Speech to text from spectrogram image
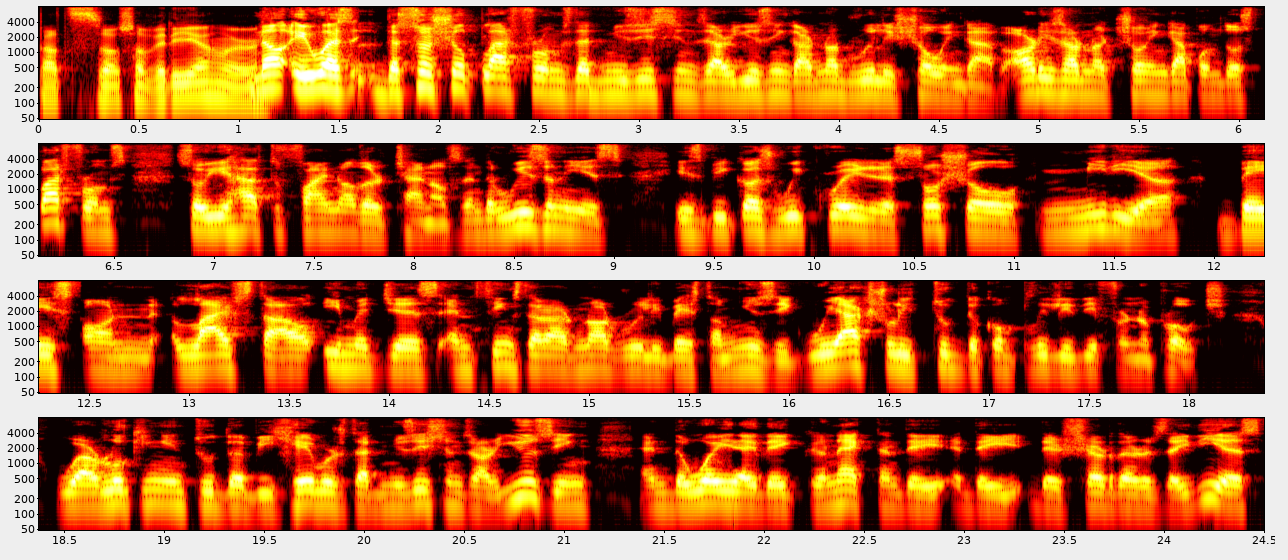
about social video or no, it was the social platforms that musicians are using are not really showing up. Artists are not showing up on those platforms, so you have to find other channels. And the reason is is because we created a social media based on lifestyle images and things that are not really based on music. We actually took the completely different approach. We are looking into the behaviors that musicians are using and the way that they connect and they they they share their ideas.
